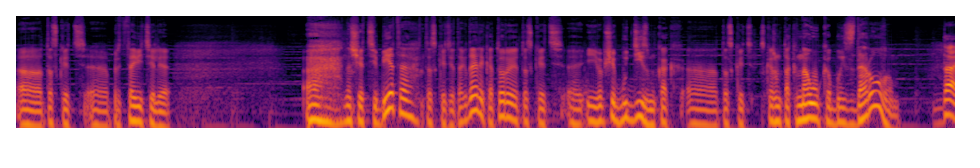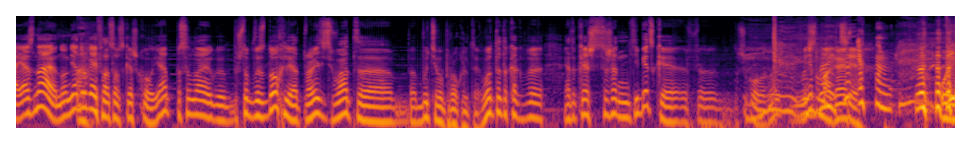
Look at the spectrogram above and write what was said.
э, так сказать, э, представители значит, Тибета, так сказать, и так далее, которые, так сказать, э, и вообще буддизм, как, э, так сказать, скажем так, наука быть здоровым, Да, я знаю, но у меня А. другая философская школа. Я посылаю, чтобы вы сдохли, отправляйтесь в ад, э, будьте вы прокляты. Вот это как бы, это, конечно, совершенно не тибетская э, школа, но вы мне помогает. знаете, Ой,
